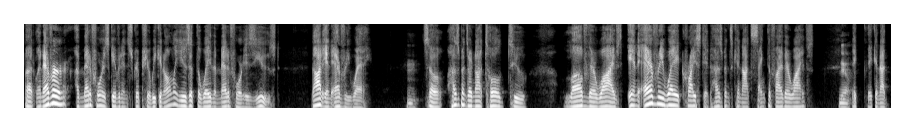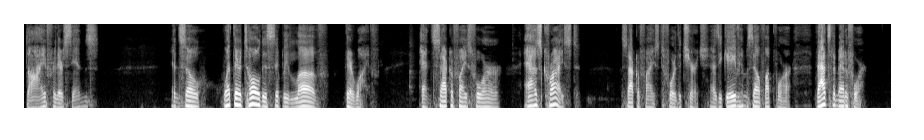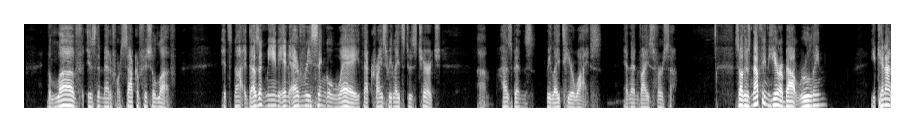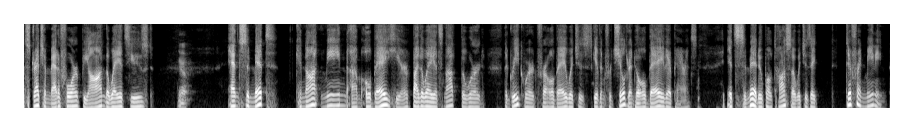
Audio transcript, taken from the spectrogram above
But whenever a metaphor is given in scripture, we can only use it the way the metaphor is used, not in every way. Hmm. So husbands are not told to love their wives in every way Christ did. Husbands cannot sanctify their wives. Yeah. They, they cannot die for their sins. And so what they're told is simply love their wife and sacrifice for her as Christ sacrificed for the church, as he gave himself up for her. That's the metaphor. The love is the metaphor, sacrificial love. It's not, it doesn't mean in every single way that Christ relates to his church. Um, husbands relate to your wives, and then vice versa. So there's nothing here about ruling. You cannot stretch a metaphor beyond the way it's used. Yeah. And submit cannot mean um, obey here. By the way, it's not the word, the Greek word for obey, which is given for children to obey their parents. It's submit, upotasso, which is a different meaning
